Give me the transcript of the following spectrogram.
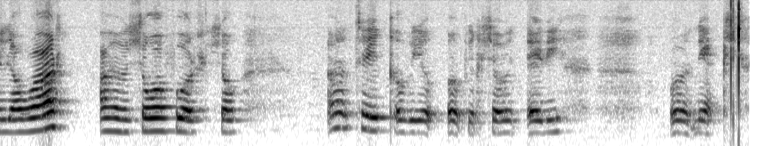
you know what? I have a sore foot, so I'll take a, real, a picture with Eddie uh, next.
